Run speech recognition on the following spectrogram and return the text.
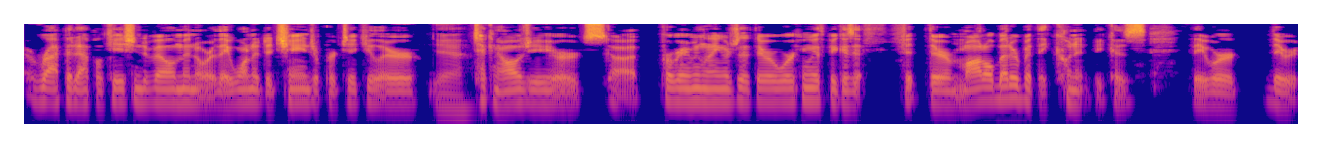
rapid application development or they wanted to change a particular Yeah. technology or uh, programming language that they were working with because it fit their model better, but they couldn't because they were they were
